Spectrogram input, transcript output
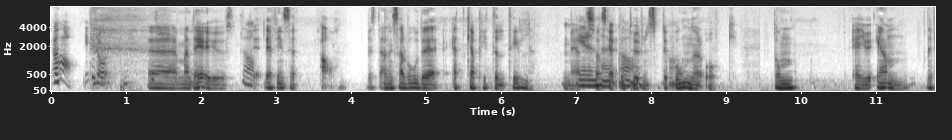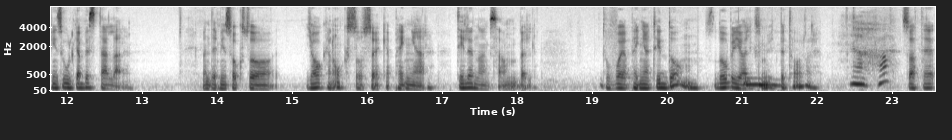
Jaha, vi förstår. Eh, men det är ju, Ja. det, det finns ett, ja, beställningsarvode är ett kapitel till med svenska här, ja, kulturinstitutioner och de är ju en, det finns olika beställare. Men det finns också, jag kan också söka pengar till en ensemble. Då får jag pengar till dem, så då blir jag liksom Mm. utbetalare. Jaha. Så att det,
